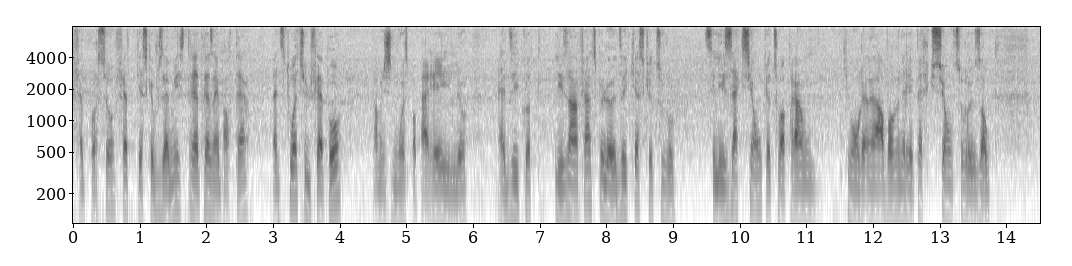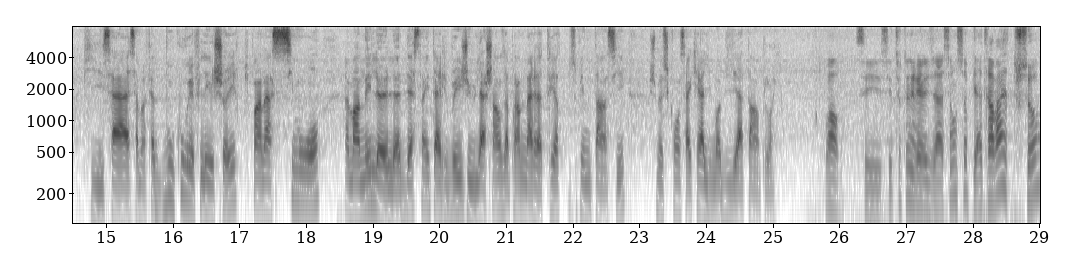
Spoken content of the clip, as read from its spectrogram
faites pas ça, faites qu'est-ce que vous aimez, c'est très, très important. Elle dit, toi, tu le fais pas. Non, mais je dis, moi, c'est pas pareil, là. Elle dit, écoute, les enfants, tu peux leur dire qu'est-ce que tu veux. C'est les actions que tu vas prendre qui vont avoir une répercussion sur eux autres. Puis ça ça m'a fait beaucoup réfléchir. Puis pendant six mois, à un moment donné, le, le destin est arrivé. J'ai eu la chance de prendre ma retraite du pénitencier. Je me suis consacré à l'immobilier à temps plein. Wow, c'est c'est toute une réalisation, ça. Puis à travers tout ça,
